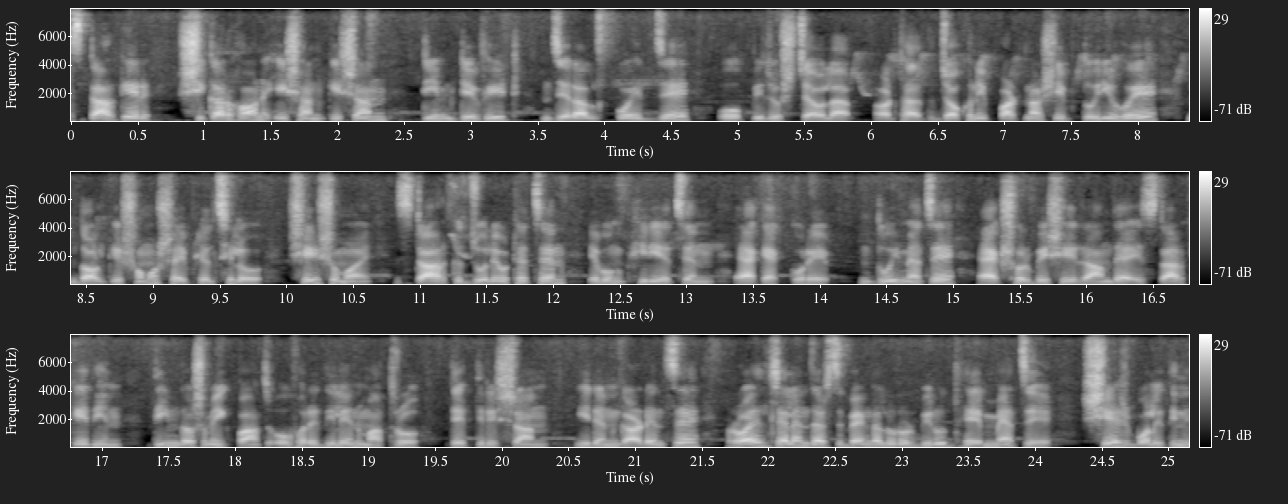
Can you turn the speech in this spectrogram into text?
স্টার্কের শিকার হন Ishan Kishan Tim David, Gerald Coetzee ও পীযূষ চাওলা। অর্থাৎ যখনই পার্টনারশিপ তৈরি হয়ে দলকে সমস্যায় ফেলছিল, সেই সময় স্টার্ক জ্বলে উঠেছেন এবং ফিরিয়েছেন এক এক করে। দুই ম্যাচে একশোর বেশি রান দেয়া স্টার্ক এদিন তিন দশমিক পাঁচ ওভারে দিলেন মাত্র তেত্রিশ রান। ইডেন গার্ডেন্সে রয়্যাল চ্যালেঞ্জার্স বেঙ্গালুরুর বিরুদ্ধে ম্যাচে শেষ বলে তিনি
